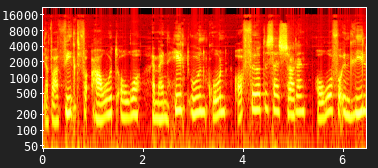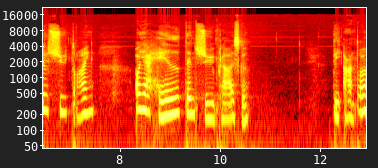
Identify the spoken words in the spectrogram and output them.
Jeg var vildt forarvet over, at man helt uden grund opførte sig sådan over for en lille syg dreng, og jeg havde den sygeplejerske. De andre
